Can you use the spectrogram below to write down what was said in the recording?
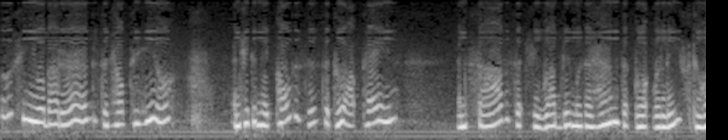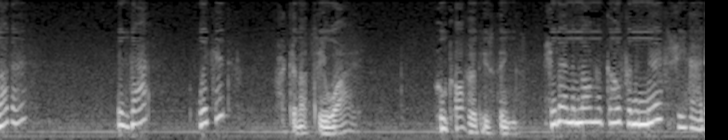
Well, she knew about herbs that helped to heal, and she could make poultices that drew out pain, and salves that she rubbed in with her hands that brought relief to others. Is that wicked? I cannot see why. Who taught her these things? She learned them long ago from a nurse she had,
